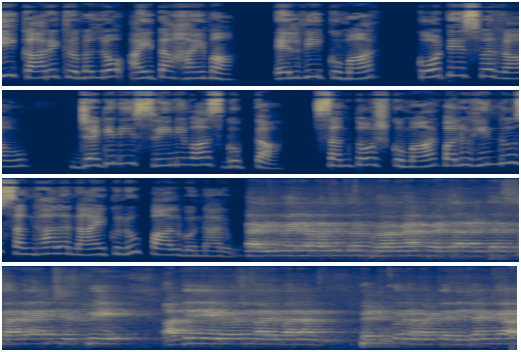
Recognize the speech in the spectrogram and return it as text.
ఈ కార్యక్రమంలో ఐత హైమ ఎల్వి కుమార్ కోటేశ్వరరావు జగిని శ్రీనివాస్ గుప్తా సంతోష్ కుమార్ పలు హిందూ సంఘాల నాయకులు పాల్గొన్నారు. ఐదు వేల మందితో ప్రోగ్రామ్ పెట్టాలంటే సరే అని చెప్పి అదే ఈ రోజు మరి మనం పెట్టుకున్నామంటే నిజంగా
